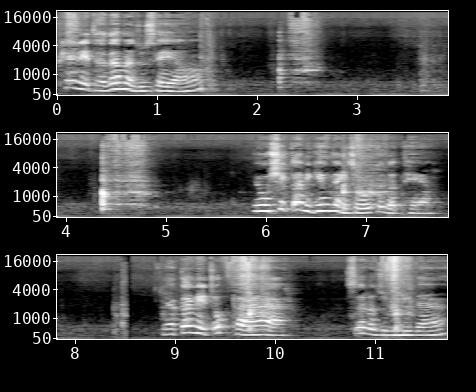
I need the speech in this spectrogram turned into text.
팬에 다 담아 주세요. 요 식감이 굉장히 좋을 것 같아요. 약간의 쪽파 썰어줍니다.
